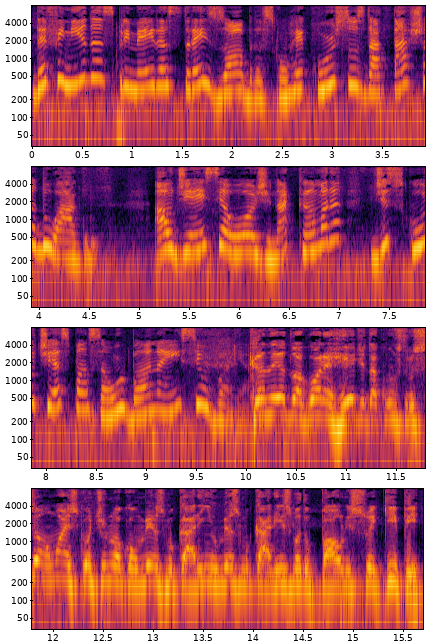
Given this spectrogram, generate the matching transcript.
Definidas primeiras três obras com recursos da taxa do agro. A audiência hoje na Câmara discute expansão urbana em Silvânia. Canedo agora é rede da construção, mas continua com o mesmo carinho, o mesmo carisma do Paulo e sua equipe,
